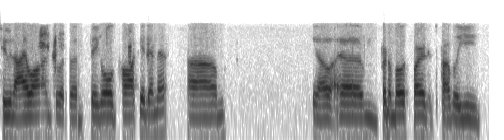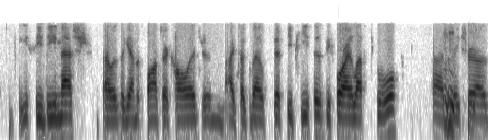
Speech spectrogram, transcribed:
two nylons with a big old pocket in it. Um, you know, um, for the most part, it's probably ECD mesh. That was again a sponsor at college, and I took about 50 pieces before I left school uh, to make sure I was,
